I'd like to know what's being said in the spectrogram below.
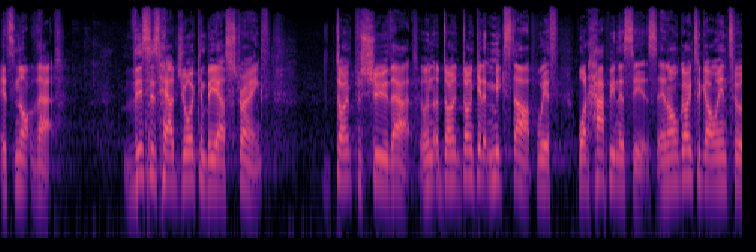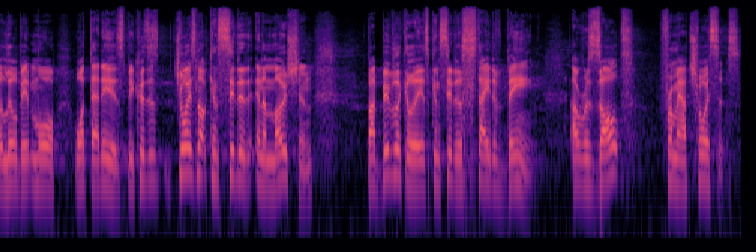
it's not that. This is how joy can be our strength. Don't pursue that. Don't, don't get it mixed up with what happiness is. And I'm going to go into a little bit more what that is because joy is not considered an emotion, but biblically it's considered a state of being, a result from our choices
